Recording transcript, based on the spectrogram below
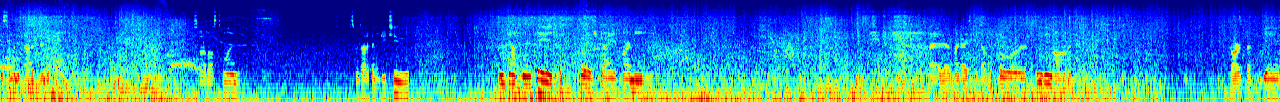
this one is out of energy. So I lost one. This one's out of energy too. Move down here. Hey, look at the push giant army. My guys take out the floor. Moving on. Guards left the game.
